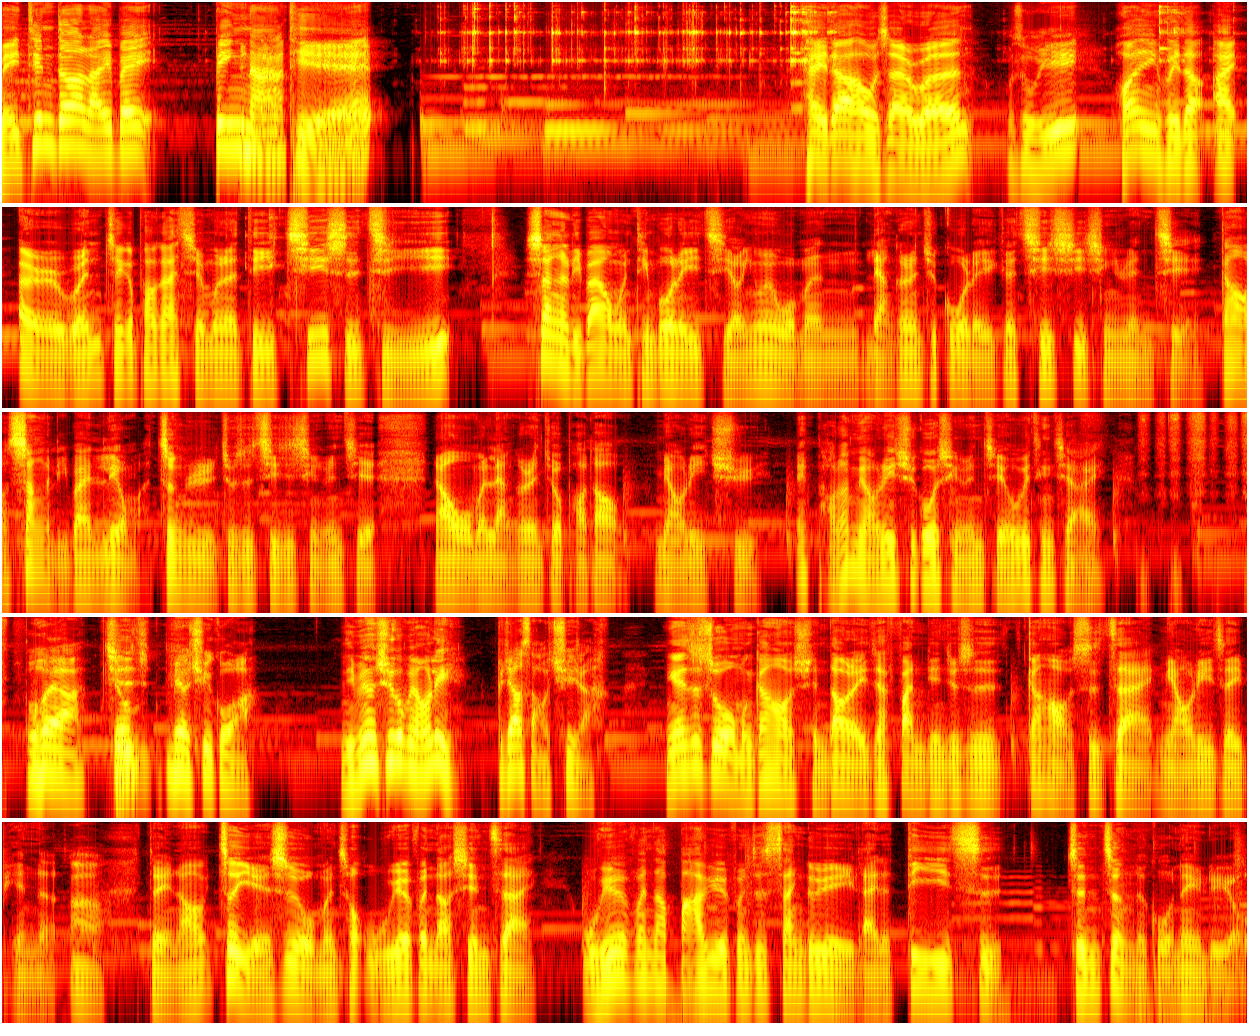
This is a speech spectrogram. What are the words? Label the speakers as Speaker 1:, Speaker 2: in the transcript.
Speaker 1: 每天都要来一杯冰拿铁。嗨，hey, 大家好，我是尔文，
Speaker 2: 我是五一，
Speaker 1: 欢迎回到艾尔文这个 podcast 节目的第七十集。上个礼拜我们停播了一集哦，因为我们两个人去过了一个七夕情人节，刚好上个礼拜六嘛，正日就是七夕情人节，然后我们两个人就跑到苗栗去。哎，跑到苗栗去过情人节，会不会听起来？
Speaker 2: 不会啊，其实没有去过啊。
Speaker 1: 你没有去过苗栗？
Speaker 2: 比较少去啦。
Speaker 1: 应该是说我们刚好选到了一家饭店，就是刚好是在苗栗这一边的。啊、嗯，对，然后这也是我们从五月份到现在。五月份到八月份这三个月以来的第一次真正的国内旅游，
